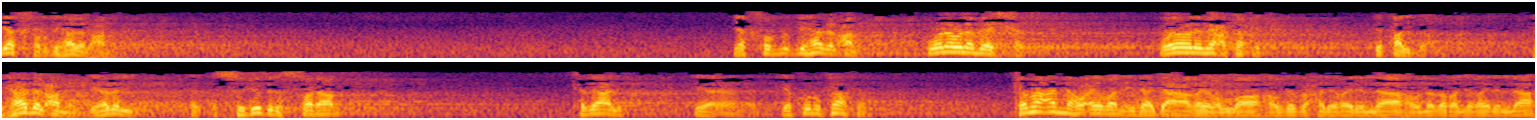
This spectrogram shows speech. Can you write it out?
يكفر بهذا العمل. يكفر بهذا العمل. ولو لم يجحد. ولو لم يعتقد بقلبه. بهذا العمل بهذا السجود للصنم كذلك يكون كافرا. كما أنه أيضا إذا دعا غير الله أو ذبح لغير الله أو نذر لغير الله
